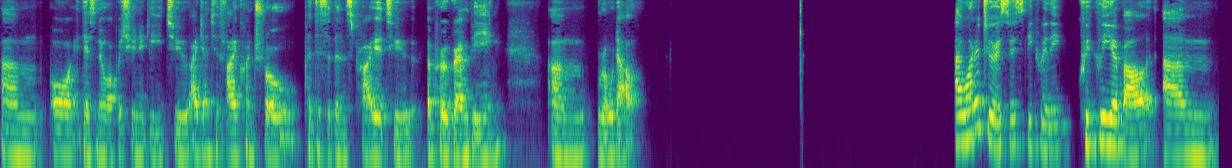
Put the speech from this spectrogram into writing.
um, or there's no opportunity to identify control participants prior to a program being rolled out. I wanted to also speak really quickly about um,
